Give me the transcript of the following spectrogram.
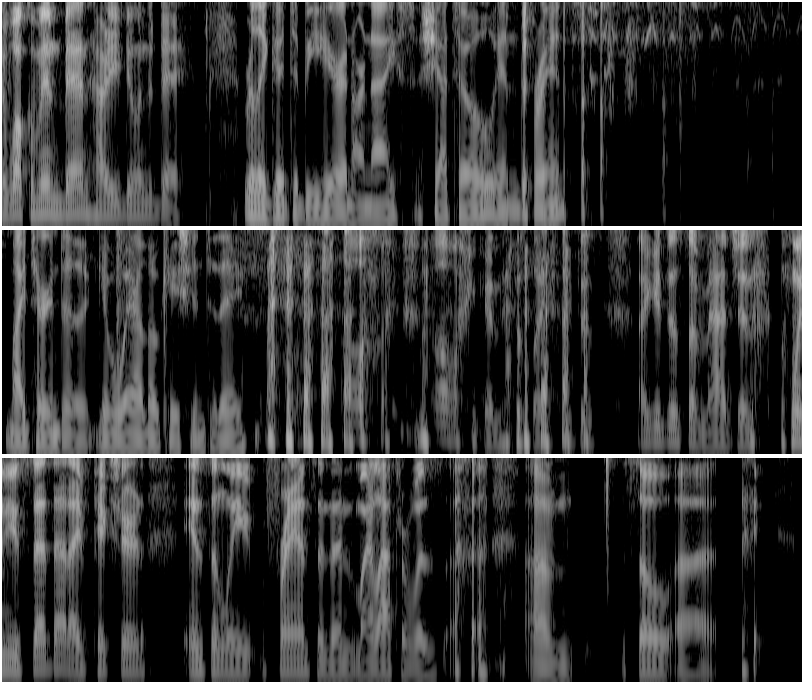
right, welcome in, Ben. How are you doing today? Really good to be here in our nice chateau in France. My turn to give away our location today. oh, oh my goodness! Like I just, I could just imagine when you said that. I pictured instantly France, and then my laughter was um, so. Uh,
